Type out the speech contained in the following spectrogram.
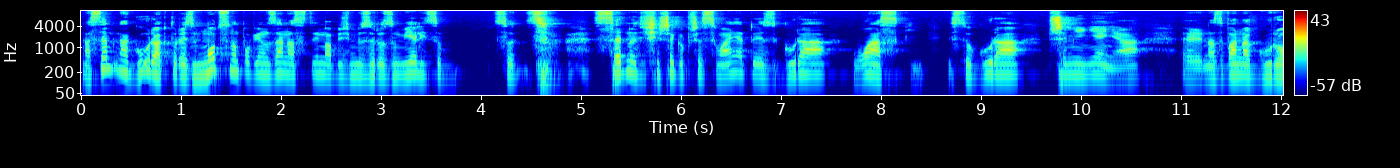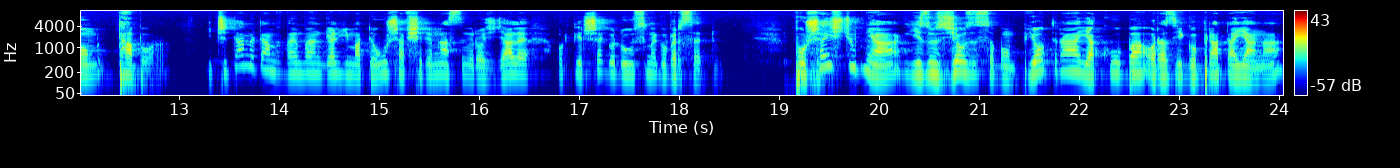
Następna góra, która jest mocno powiązana z tym, abyśmy zrozumieli, co, co, co sedno dzisiejszego przesłania, to jest góra łaski. Jest to góra przemienienia, e, nazwana górą Tabor. I czytamy tam w Ewangelii Mateusza w 17 rozdziale od pierwszego do ósmego wersetu. Po sześciu dniach Jezus wziął ze sobą Piotra, Jakuba oraz jego brata Jana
